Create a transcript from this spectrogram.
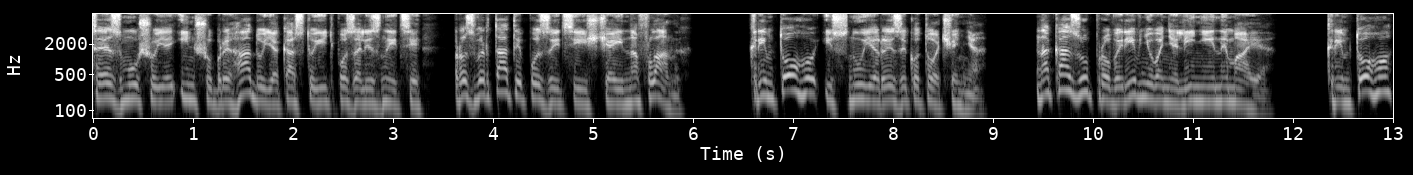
Це змушує іншу бригаду, яка стоїть по залізниці, розвертати позиції ще й на фланг. Крім того, існує ризик оточення. Наказу про вирівнювання лінії немає. Крім того,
